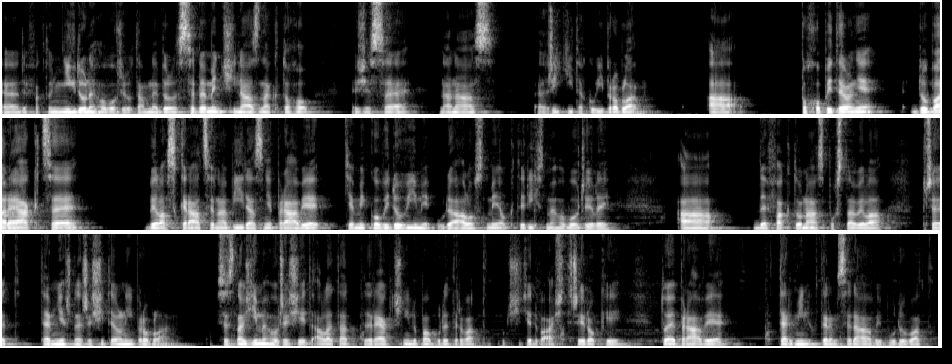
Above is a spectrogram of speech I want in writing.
eh, de facto nikdo nehovořil. Tam nebyl sebe menší náznak toho, že se na nás eh, řítí takový problém. A pochopitelně doba reakce byla zkrácena výrazně právě těmi covidovými událostmi, o kterých jsme hovořili a de facto nás postavila před téměř neřešitelný problém. Se snažíme ho řešit, ale ta reakční doba bude trvat určitě dva až tři roky. To je právě termín, v kterém se dá vybudovat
